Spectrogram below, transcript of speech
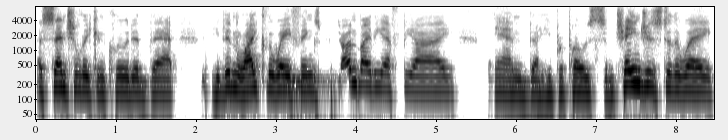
essentially concluded that he didn't like the way things were done by the FBI. And uh, he proposed some changes to the way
